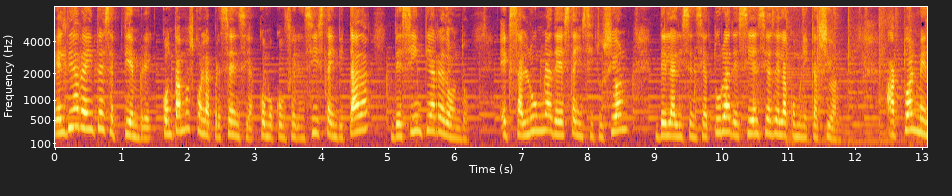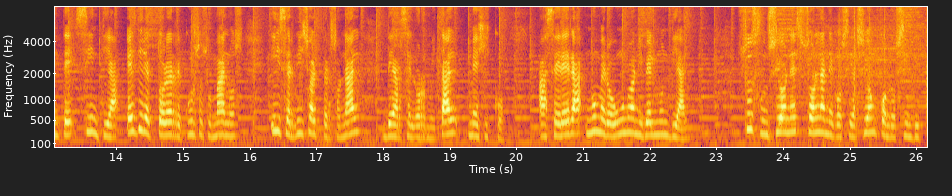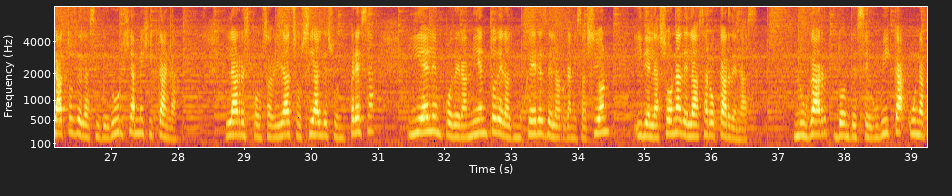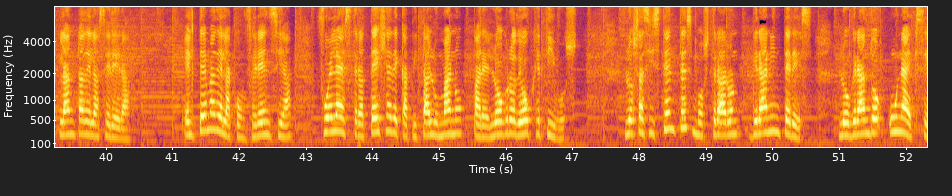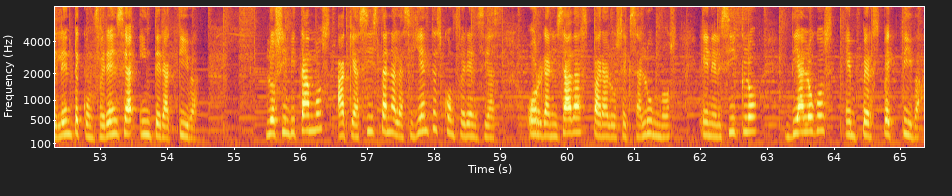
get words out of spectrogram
El día 20 de septiembre contamos con la presencia como conferencista invitada de Cintia Redondo, exalumna de esta institución de la licenciatura de Ciencias de la Comunicación. Actualmente, Cintia es directora de Recursos Humanos y Servicio al Personal de ArcelorMittal México, acerera número uno a nivel mundial. Sus funciones son la negociación con los sindicatos de la siderurgia mexicana, la responsabilidad social de su empresa y el empoderamiento de las mujeres de la organización y de la zona de Lázaro Cárdenas, lugar donde se ubica una planta de la cerera. El tema de la conferencia fue la estrategia de capital humano para el logro de objetivos. Los asistentes mostraron gran interés, logrando una excelente conferencia interactiva. Los invitamos a que asistan a las siguientes conferencias organizadas para los exalumnos en el ciclo Diálogos en Perspectiva.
